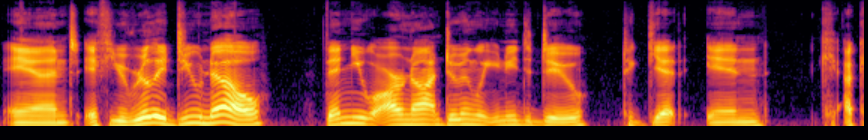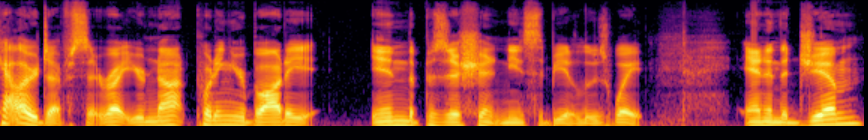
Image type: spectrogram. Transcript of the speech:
And if you really do know, then you are not doing what you need to do to get in a calorie deficit, right? You're not putting your body in the position it needs to be to lose weight. And in the gym,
